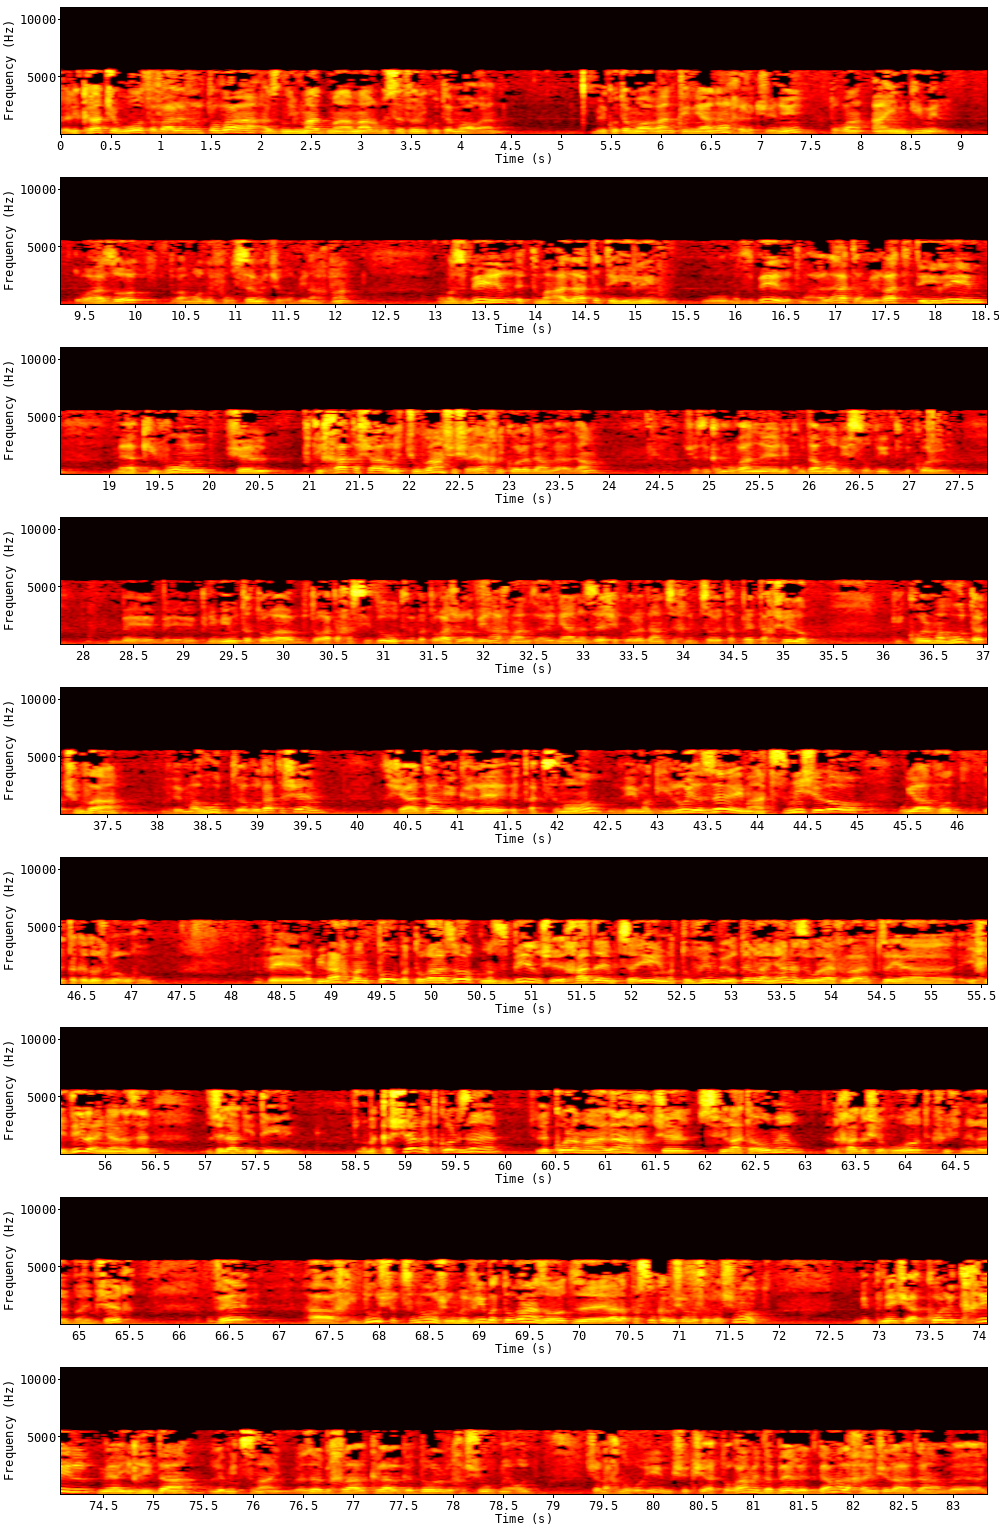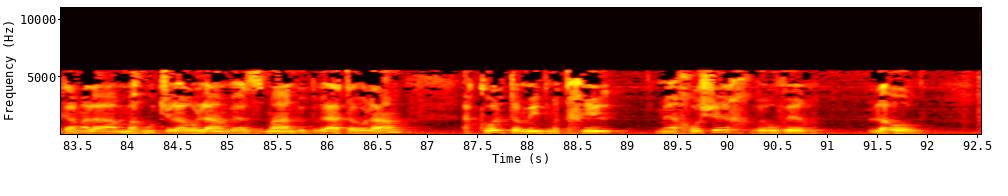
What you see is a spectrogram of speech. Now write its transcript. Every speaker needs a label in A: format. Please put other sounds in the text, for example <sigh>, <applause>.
A: ולקראת שבועות הבא עלינו לטובה, אז נלמד מאמר בספר ליקוטי מוהר"ן. בליקוטי מוהר"ן, תניאנה, חלק שני, תורה ע"ג. התורה הזאת, תורה מאוד מפורסמת של רבי נחמן, הוא מסביר את מעלת התהילים. הוא מסביר את מעלת אמירת תהילים מהכיוון של פתיחת השער לתשובה ששייך לכל אדם ואדם, שזה כמובן נקודה מאוד יסודית בכל, בפנימיות התורה, בתורת החסידות ובתורה של רבי נחמן, זה העניין הזה שכל אדם צריך למצוא את הפתח שלו. כי כל מהות התשובה ומהות עבודת השם זה שהאדם יגלה את עצמו, ועם הגילוי הזה, עם העצמי שלו, הוא יעבוד את הקדוש ברוך הוא. ורבי נחמן פה, בתורה הזאת, מסביר שאחד האמצעים הטובים ביותר לעניין הזה, אולי אפילו האמצעי היחידי לעניין הזה, זה להגיד תהילים. הוא מקשר את כל זה לכל המהלך של ספירת העומר וחג השבועות, כפי שנראה בהמשך, והחידוש עצמו שהוא מביא בתורה הזאת זה על הפסוק הראשון בספר שמות. מפני שהכל התחיל מהירידה למצרים, וזה בכלל כלל גדול וחשוב מאוד, שאנחנו רואים שכשהתורה מדברת גם על החיים של האדם וגם על המהות של העולם והזמן ובריאת העולם, הכל תמיד מתחיל מהחושך ועובר לאור.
